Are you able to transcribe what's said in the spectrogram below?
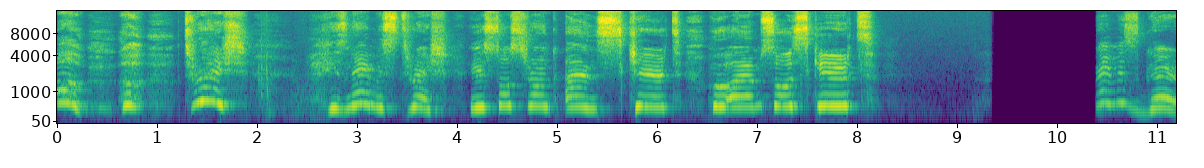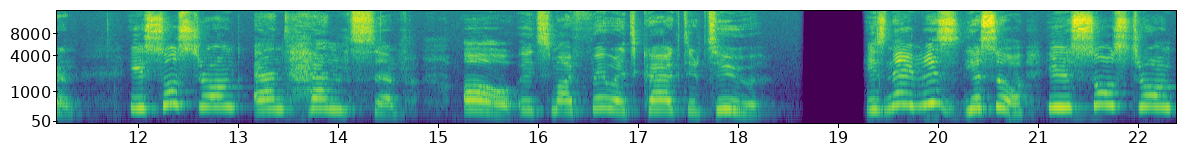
Oh, Trash! His name is Trash. He is so strong and scared. Oh, I am so scared Garen. He's so strong and handsome. Oh, it's my favorite character too. His name is Yasuo. He is so strong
